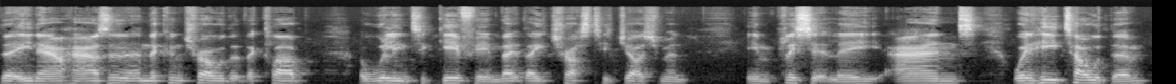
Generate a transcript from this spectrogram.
that he now has and, and the control that the club are willing to give him. They, they trust his judgment implicitly, and when he told them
